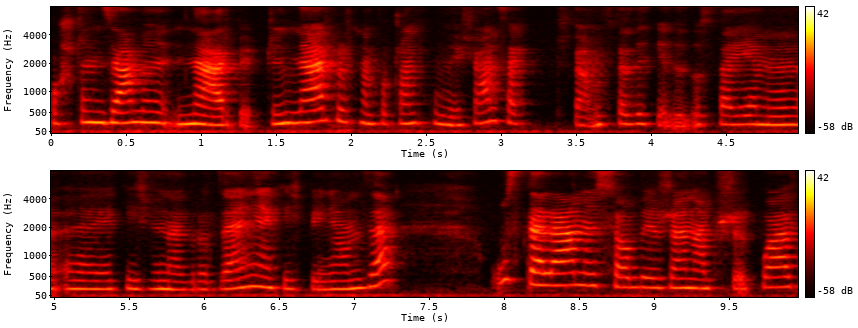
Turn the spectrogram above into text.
oszczędzamy najpierw, czyli najpierw na początku miesiąca, czy tam wtedy, kiedy dostajemy jakieś wynagrodzenie, jakieś pieniądze, ustalamy sobie, że na przykład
